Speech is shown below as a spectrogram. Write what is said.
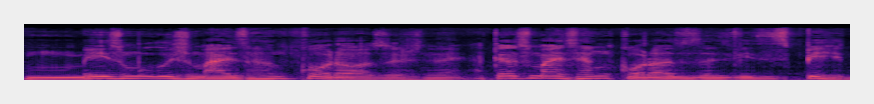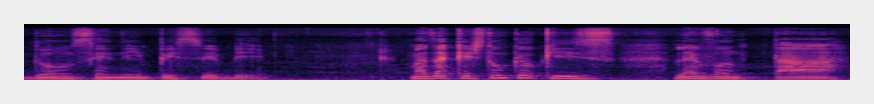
mesmo os mais rancorosos, né? Até os mais rancorosos às vezes perdoam sem nem perceber. Mas a questão que eu quis levantar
